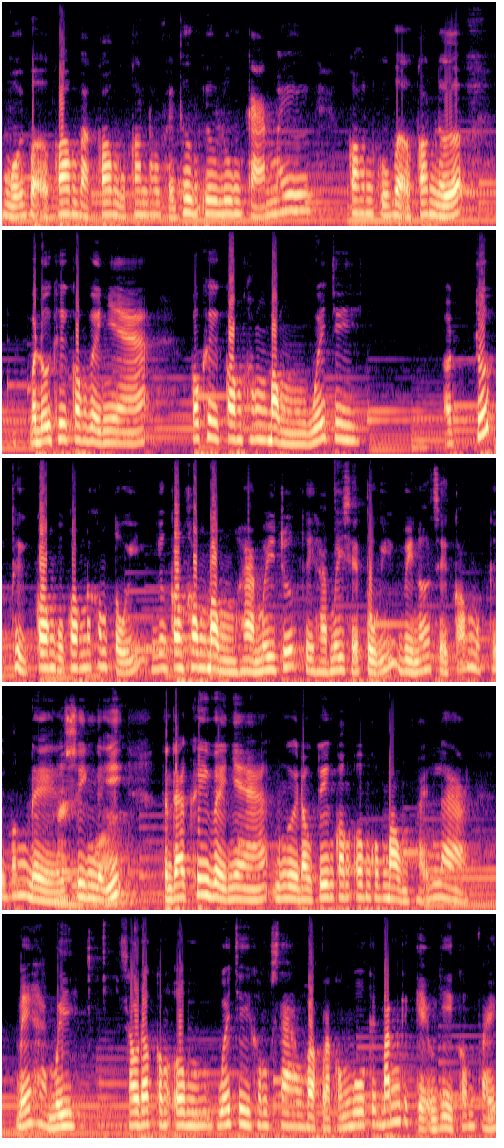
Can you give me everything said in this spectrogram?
mỗi vợ con và con của con đâu phải thương yêu luôn cả mấy con của vợ con nữa. Mà đôi khi con về nhà có khi con không bồng quế chi ở trước thì con của con nó không tuổi nhưng con không bồng hà my trước thì hà my sẽ tuổi vì nó sẽ có một cái vấn đề Hay suy quá. nghĩ thành ra khi về nhà người đầu tiên con ôm con bồng phải là bé hà my. Sau đó con ôm quế chi không sao hoặc là con mua cái bánh cái kẹo gì con phải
